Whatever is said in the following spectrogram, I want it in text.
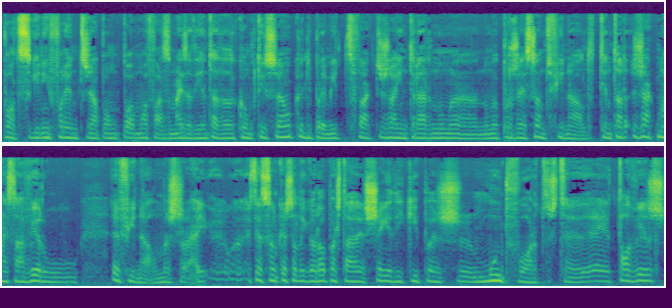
pode seguir em frente já para, um, uma fase mais adiantada da competição, que lhe permite de facto já entrar numa, numa projeção de final, de tentar, já começa a ver o, a final, mas a exceção que esta Liga Europa está cheia de equipas muito fortes, é, talvez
